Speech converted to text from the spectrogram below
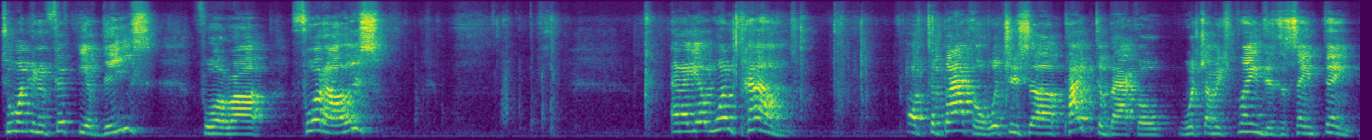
250 of these for uh, $4. And I get one pound of tobacco, which is uh, pipe tobacco, which I'm explained is the same thing,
